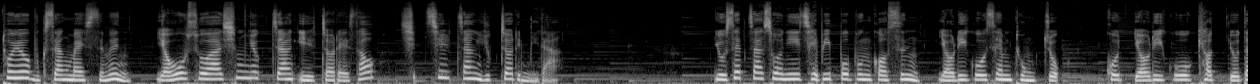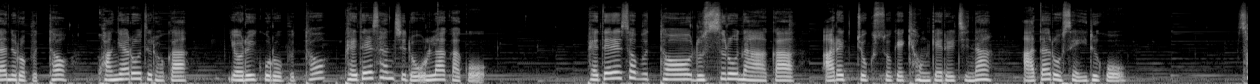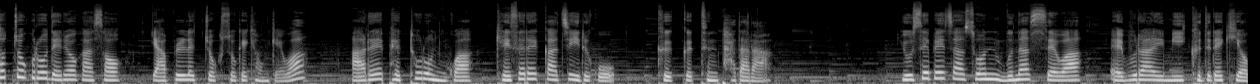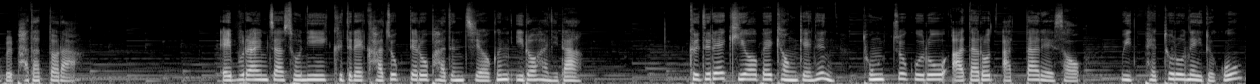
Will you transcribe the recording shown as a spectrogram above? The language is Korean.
토요 묵상 말씀은 여호수아 16장 1절에서 17장 6절입니다. 요셉 자손이 제비 뽑은 것은 여리고 샘 동쪽 곧 여리고 곁 요단으로부터 광야로 들어가 여리고로부터 베델 산지로 올라가고 베델에서부터 루스로 나아가 아래쪽 속의 경계를 지나 아다롯에 이르고 서쪽으로 내려가서 야블레 쪽 속의 경계와 아래 베토론과 게세레까지 이르고 그 끝은 바다라. 요셉의 자손 문하세와 에브라임이 그들의 기업을 받았더라. 에브라임 자손이 그들의 가족대로 받은 지역은 이러하니라. 그들의 기업의 경계는 동쪽으로 아다롯 아달에서 윗 베토론에 이르고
